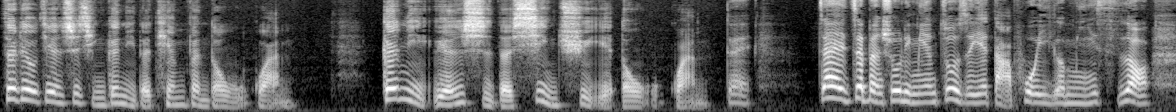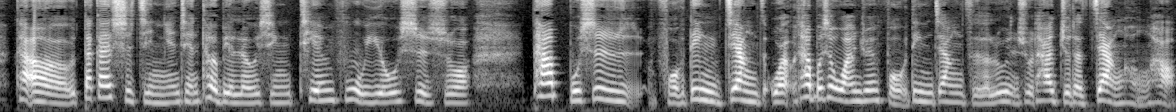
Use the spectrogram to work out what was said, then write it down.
这六件事情跟你的天分都无关，跟你原始的兴趣也都无关。对。在这本书里面，作者也打破一个迷思哦。他呃，大概十几年前特别流行天赋优势说，说他不是否定这样子完，他不是完全否定这样子的论述，他觉得这样很好。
